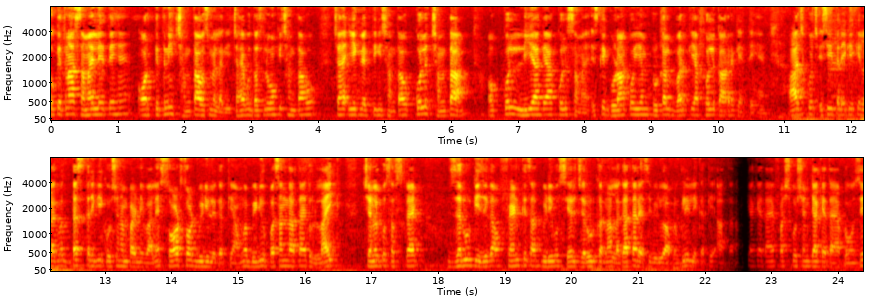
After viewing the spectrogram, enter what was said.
तो कितना समय लेते हैं और कितनी क्षमता उसमें लगी? चाहे वो दस लोगों की क्षमता हो, चाहे एक व्यक्ति की क्षमता हो, कुल क्षमता और कुल लिया गया कुल समय, इसके गुणा को ही हम टोटल वर्क या कुल कार्य कहते हैं। आज कुछ इसी तरीके के लगभग दस तरीके के क्वेश्चन हम पढ़ने वाले हैं। शॉर्ट शॉर्ट वीडियो लेकर के आऊँगा। वीडियो पसंद आता है तो लाइक चैनल को सब्सक्राइब ज़रूर कीजिएगा और फ्रेंड के साथ वीडियो को शेयर ज़रूर करना। लगातार ऐसी वीडियो आप लोगों के लिए लेकर के आता क्या कहता है? फ़र्स्ट क्वेश्चन क्या कहता है आप लोगों से?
